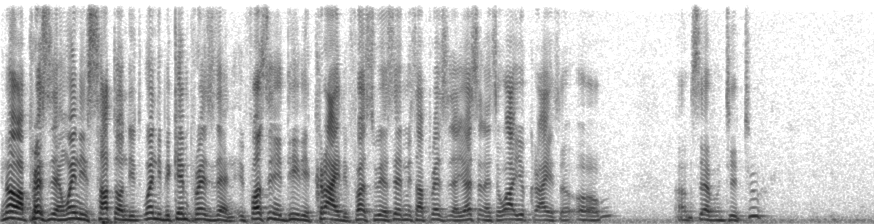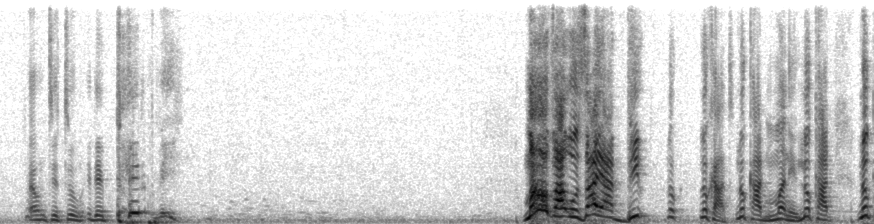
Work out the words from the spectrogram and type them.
know, our president, when he sat on it, when he became president, the first thing he did, he cried the first week. He said, Mr. President, Your Excellency, why are you crying? He said, Oh, I'm 72. 72. They paid me. Moreover, Uzziah built, look, look at, look at money, look at, look,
